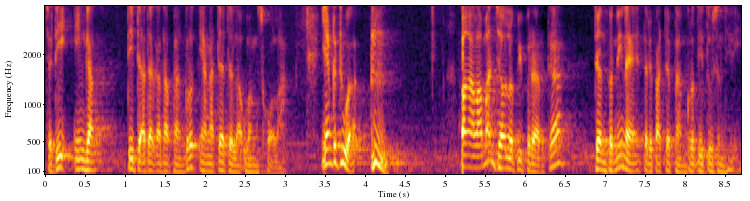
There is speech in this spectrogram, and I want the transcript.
Jadi ingat tidak ada kata bangkrut, yang ada adalah uang sekolah. Yang kedua, pengalaman jauh lebih berharga dan bernilai daripada bangkrut itu sendiri.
